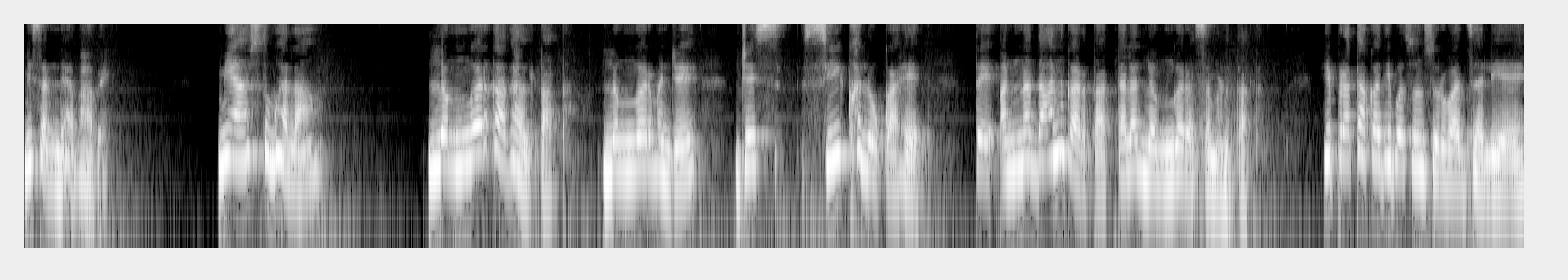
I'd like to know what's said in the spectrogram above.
मी संध्या भावे. मी आज तुम्हाला लंगर का घालतात? लंगर म्हणजे जे सीख लोक आहेत ते अन्नदान करतात त्याला लंगर असं म्हणतात. ही प्रथा कधीपासून सुरुवात झाली आहे?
